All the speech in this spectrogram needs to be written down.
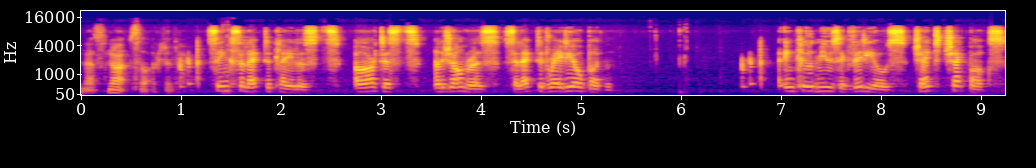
That's not selected. Sync selected playlists, artists, and genres. Selected radio button. Include music videos. Checked checkbox.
